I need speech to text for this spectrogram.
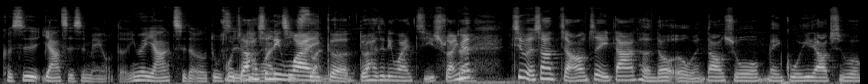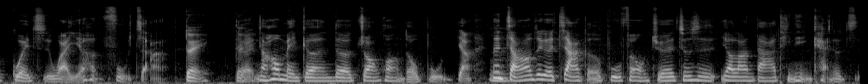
可是牙齿是没有的，因为牙齿的额度是我觉得它是另外一个，对，它是另外计算。因为基本上讲到这里，大家可能都耳闻到说，美国医疗除了贵之外也很复杂。对。对，然后每个人的状况都不一样。那讲到这个价格部分，我觉得就是要让大家听听看，就知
